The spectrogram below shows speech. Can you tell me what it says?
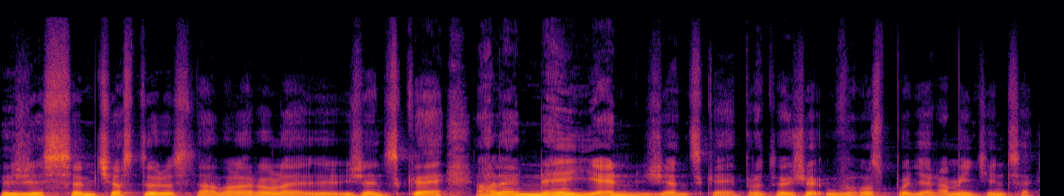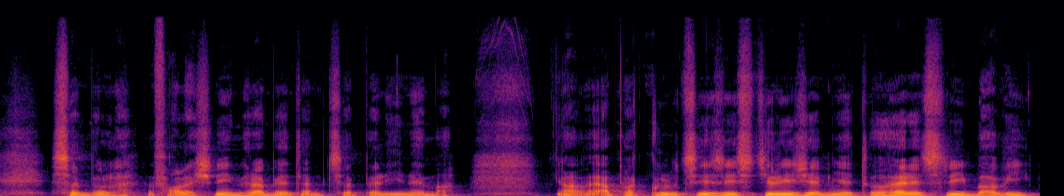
že jsem často dostával role ženské, ale nejen ženské, protože u v hospodě na Mítince jsem byl falešným hrabětem Cepelínem a, a, a pak kluci zjistili, že mě to herectví baví,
